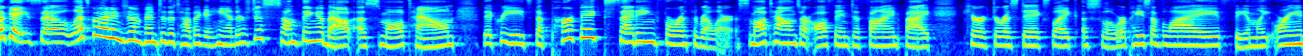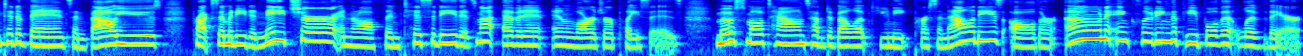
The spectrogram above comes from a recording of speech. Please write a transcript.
Okay, so let's go ahead and jump into the topic at hand. There's just something about a small town that creates the perfect setting for a thriller. Small towns are often defined by characteristics like a slower pace of life, family oriented events and values, proximity to nature, and an authenticity that's not evident in larger places. Most small towns have developed unique personalities all their own, including the people that live there.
